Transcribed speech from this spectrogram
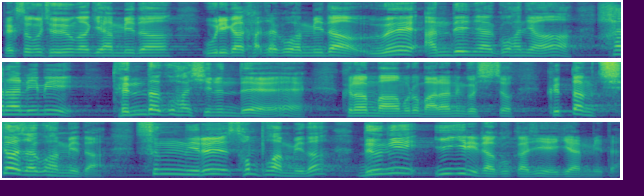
백성을 조용하게 합니다. 우리가 가자고 합니다. 왜 안 되냐고 하냐? 하나님이 된다고 하시는데 그런 마음으로 말하는 것이죠. 그 땅 취하자고 합니다. 승리를 선포합니다. 능히 이기리라고까지 얘기합니다.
